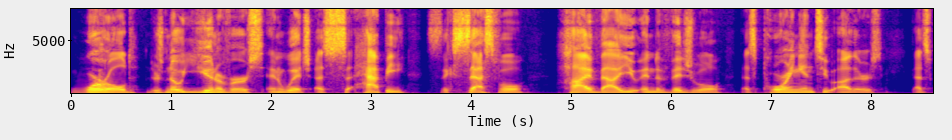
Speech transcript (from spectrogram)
world, there's no universe in which a happy, successful, high value individual that's pouring into others, that's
